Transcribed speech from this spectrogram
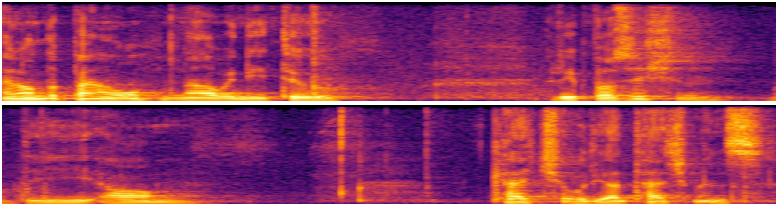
And on the panel, now we need to reposition the um, catch or the attachments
